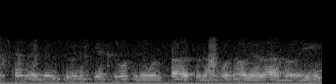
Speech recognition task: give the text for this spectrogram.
איתם ילדים ננטלו לפי החירות ולמון פרץ ולעוונה ולהרע עבריים,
